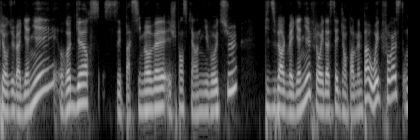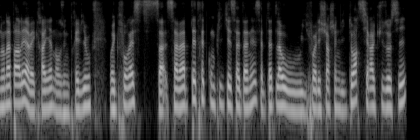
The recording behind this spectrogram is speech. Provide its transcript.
Purdue va gagner. Rutgers, c'est pas si mauvais et je pense qu'il y a un niveau au-dessus. Pittsburgh va gagner. Florida State, j'en parle même pas. Wake Forest, on en a parlé avec Ryan dans une preview. Wake Forest, ça, va peut-être être compliqué cette année. C'est peut-être là où il faut aller chercher une victoire. Syracuse aussi.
